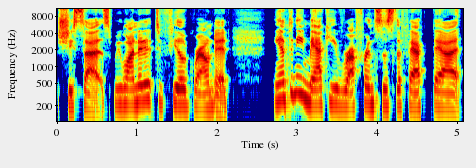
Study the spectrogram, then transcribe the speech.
she says. We wanted it to feel grounded. Anthony Mackie references the fact that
